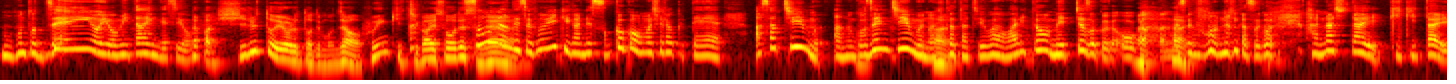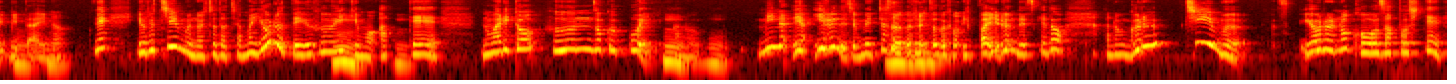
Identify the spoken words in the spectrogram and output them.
もう本当全員を読みたいんですよなん。か昼と夜とでもじゃあ雰囲気違いそうですそね。うなんです。雰囲気がね、すっごく面白くて、朝チーム、あの、午前チームの人たちは割とめっちゃ族が多かったんですよ。もうなんかすごい話したい、聞きたいみたいな。うんうんで、夜チームの人たちは、まあ夜っていう雰囲気もあって、割と風俗っぽい、うんあの、うんみんな、いや、いるんですよ。めっちゃ族の人とかもいっぱいいるんですけど、あの、グル、チーム、夜の講座として、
